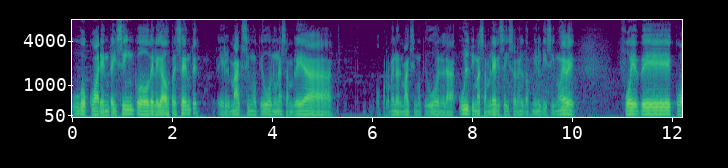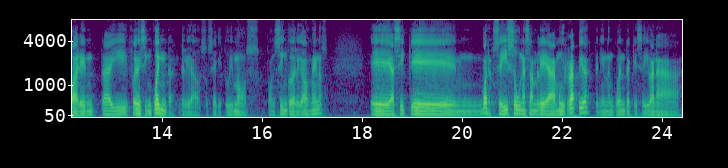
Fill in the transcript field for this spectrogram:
Hubo 45 delegados presentes, el máximo que hubo en una asamblea, o por lo menos el máximo que hubo en la última asamblea que se hizo en el 2019, fue de 40 y, fue de 50 delegados, o sea que estuvimos con cinco delegados menos. Eh, así que, mm, bueno, se hizo una asamblea muy rápida, teniendo en cuenta que se iban a,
